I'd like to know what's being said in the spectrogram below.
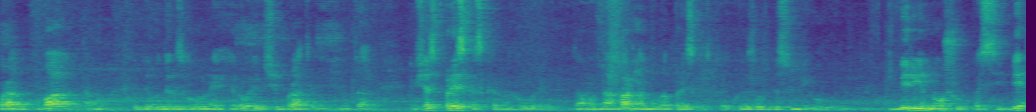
Брат 2, там ходив один з головних героїв, чи брат, я не пам'ятаю. І ще з присказками говорив. Там одна гарна була присказка, яку я завжди собі говорю. Бери ношу по собі,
